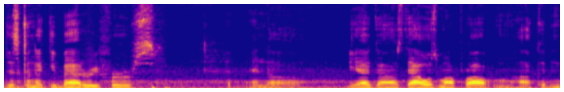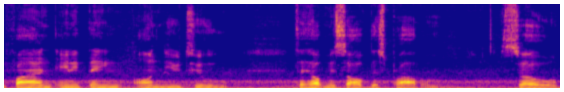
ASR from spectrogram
disconnect your battery first. And uh yeah guys that was my problem. I couldn't find anything on youtube to help me solve this problem. So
